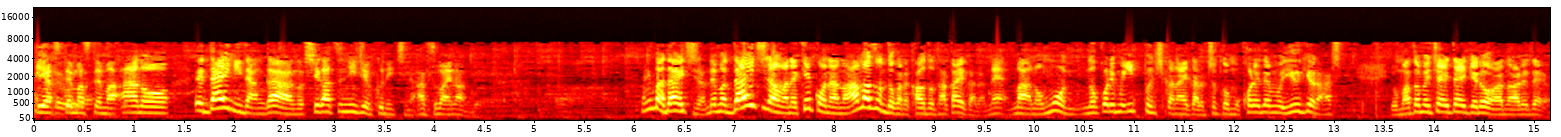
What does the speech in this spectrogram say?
いや、ステマステマ。あの、で第2弾が、あの、4月29日に発売なんで。今第1弾。で、まあ、第1弾はね、結構ね、あの、アマゾンとかで買うと高いからね。まあ、あの、もう残りも1分しかないから、ちょっともうこれでもう遊戯王の話をまとめちゃいたいけど、あの、あれだよ。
